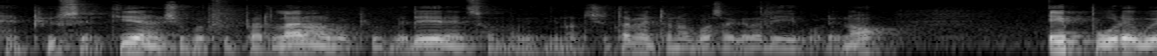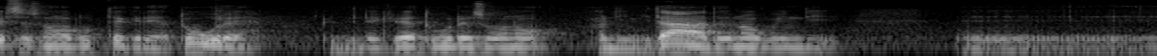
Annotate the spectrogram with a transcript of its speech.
eh, più sentire, non ci puoi più parlare, non lo puoi più vedere, insomma, quindi no, certamente è una cosa gradevole, no? Eppure queste sono tutte creature, quindi le creature sono limitate, no? Quindi eh,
